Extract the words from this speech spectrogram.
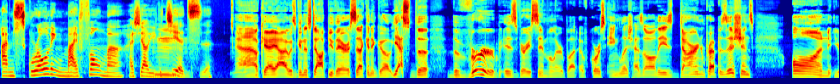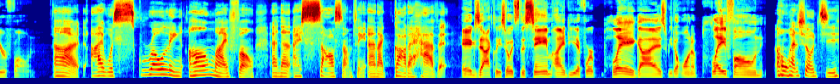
"I'm scrolling my phone" 吗？还是要一个介词？Ah, okay, I was going to stop you there a second ago. Yes, the the verb is very similar, but of course English has all these darn prepositions on your phone. Uh, I was scrolling on my phone and then I saw something and I gotta have it. Exactly. So it's the same idea for play, guys. We don't want to play phone. 玩手机.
